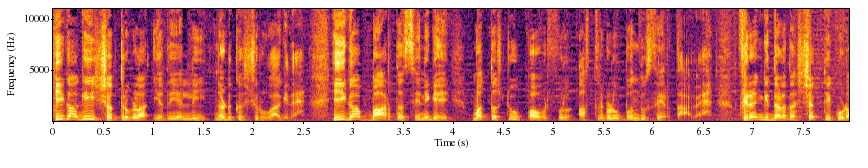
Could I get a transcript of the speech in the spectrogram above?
ಹೀಗಾಗಿ ಶತ್ರುಗಳ ಎದೆಯಲ್ಲಿ ನಡುಕ ಶುರುವಾಗಿದೆ. ಈಗ ಭಾರತ ಸೇನೆಗೆ ಮತ್ತಷ್ಟು ಪವರ್ಫುಲ್ ಅಸ್ತ್ರಗಳು ಬಂದು ಸೇರ್ತಾ ಇವೆ. ಫಿರಂಗಿ ದಳದ ಶಕ್ತಿ ಕೂಡ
